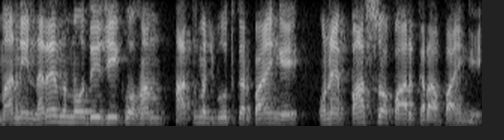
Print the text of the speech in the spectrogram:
माननीय नरेंद्र मोदी जी को हम हाथ मज़बूत कर पाएँगे उन्हें 500 पार करा पाएँगे।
